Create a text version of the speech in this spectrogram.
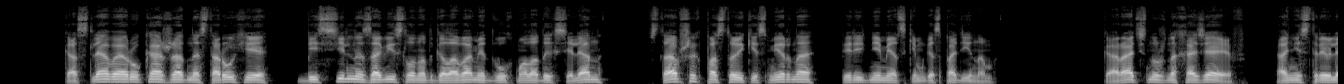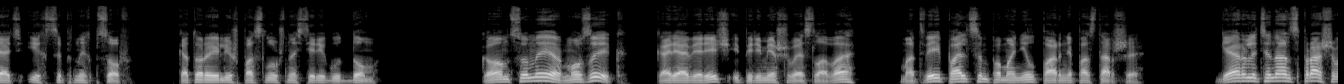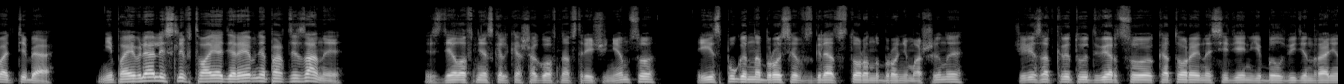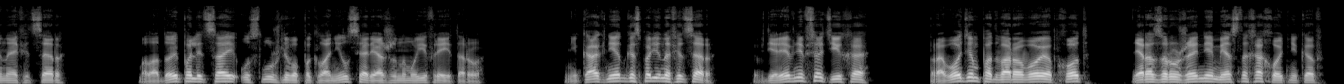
Костлявая рука жадной старухи бессильно зависла над головами двух молодых селян, вставших по стойке смирно перед немецким господином. Карать нужно хозяев, а не стрелять их цепных псов, которые лишь послушно стерегут дом. «Комцумир, музык!» Корявя речь и перемешивая слова, Матвей пальцем поманил парня постарше. «Гер-лейтенант спрашивать тебя, не появлялись ли в твоя деревня партизаны?» Сделав несколько шагов навстречу немцу и испуганно бросив взгляд в сторону бронемашины, через открытую дверцу, которой на сиденье был виден раненый офицер, Молодой полицай услужливо поклонился ряженому ефрейтору. «Никак нет, господин офицер. В деревне все тихо. Проводим подворовой обход и разоружение местных охотников».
